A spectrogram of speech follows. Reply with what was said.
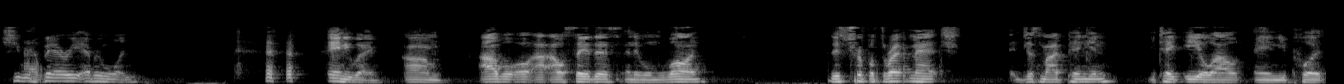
She will bury everyone. anyway, um, I will I will say this and then we'll move on. This triple threat match, just my opinion, you take Io out and you put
